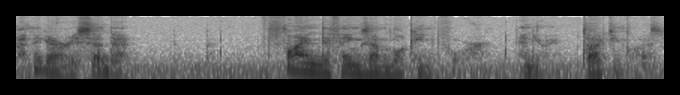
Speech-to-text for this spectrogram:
I think I already said that. Find the things I'm looking for. Anyway, talk to you in class.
